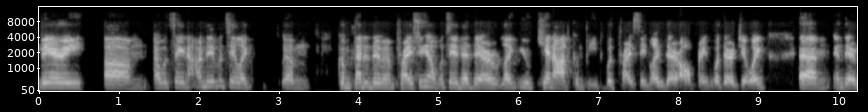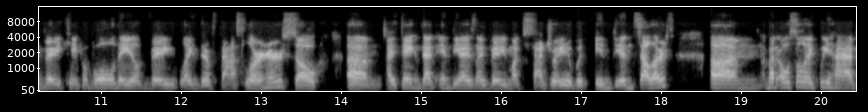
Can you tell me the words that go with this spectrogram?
very, um, I would say, I would even say like, um, competitive in pricing i would say that they're like you cannot compete with pricing like they're offering what they're doing um, and they're very capable. They are very like they're fast learners. So um, I think that India is like very much saturated with Indian sellers. Um, but also like we have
